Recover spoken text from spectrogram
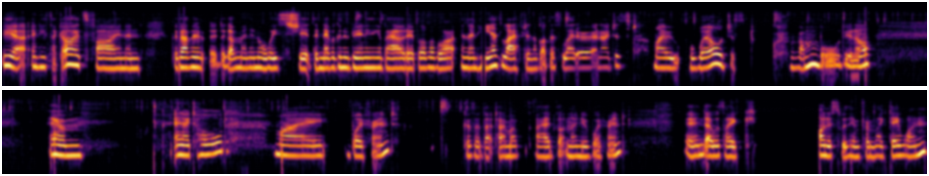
Yeah, and he's like, "Oh, it's fine," and the government, the government in Norway's shit. They're never gonna do anything about it. Blah blah blah. And then he had left, and I got this letter, and I just my world just crumbled, you know. Um, and I told my boyfriend because at that time I, I had gotten a new boyfriend and I was like honest with him from like day one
